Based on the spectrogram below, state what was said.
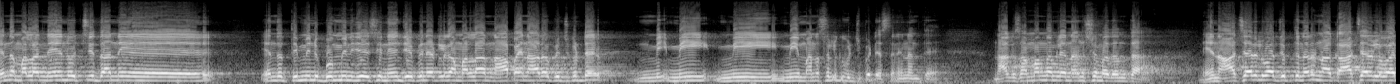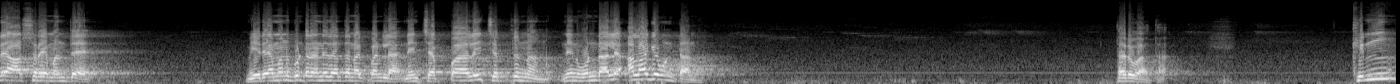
ఏందో మళ్ళీ నేను వచ్చి దాన్ని ఏందో తిమ్మిని బొమ్మిని చేసి నేను చెప్పినట్లుగా మళ్ళీ నా పైన ఆరోపించుకుంటే మీ మీ మీ మీ మనసులకు విడిచిపెట్టేస్తాను నేను అంతే నాకు సంబంధం లేని అంశం అదంతా. నేను ఆచార్యులు వారు చెప్తున్నారు నాకు ఆచార్యుల వారే ఆశ్రయం అంతే. మీరేమనుకుంటారు అనేది అంతా నాకు పనిలే. నేను చెప్పాలి చెప్తున్నాను. నేను ఉండాలి అలాగే ఉంటాను. తరువాత కిం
